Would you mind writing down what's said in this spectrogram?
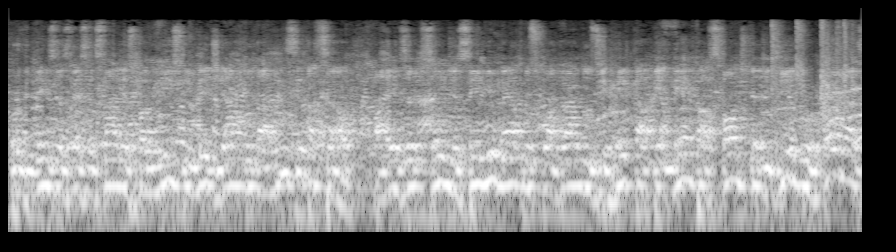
providências necessárias para o início imediato da licitação, para a execução de 100 mil metros quadrados de recapeamento asfáltica de vias urbanas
